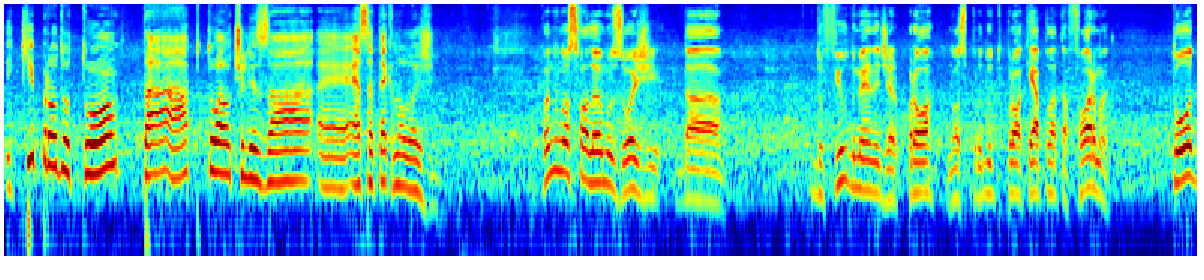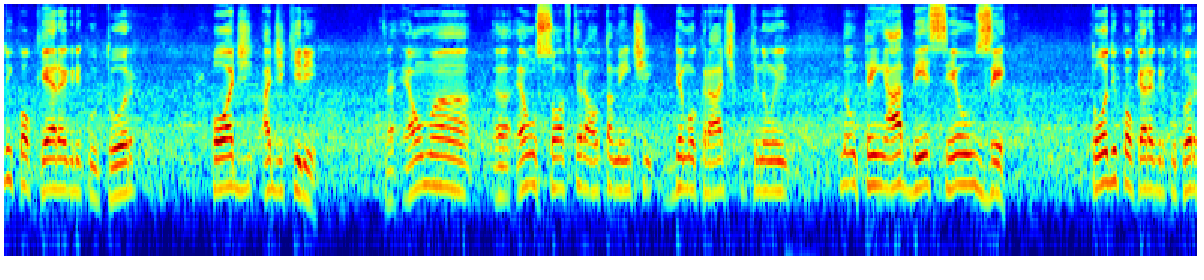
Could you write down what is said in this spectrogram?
E que produtor está apto a utilizar é, essa tecnologia? Quando nós falamos hoje da, do Field Manager Pro, nosso produto Pro, que é a plataforma, todo e qualquer agricultor pode adquirir. É, uma, é um software altamente democrático que não, não tem A, B, C ou Z. Todo e qualquer agricultor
